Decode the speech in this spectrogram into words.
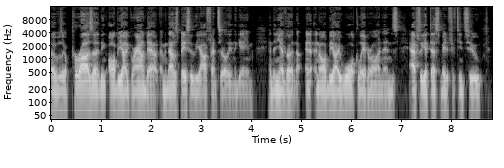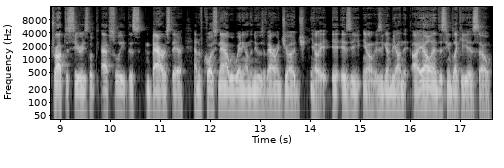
uh, was like a Peraza, I think RBI ground out. I mean, that was basically the offense early in the game. And then you have an, an RBI walk later on, and absolutely get decimated 15-2. Dropped the series, look absolutely this embarrassed there. And of course, now we're waiting on the news of Aaron Judge. You know, is he you know is he going to be on the IL? And it just seems like he is. So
